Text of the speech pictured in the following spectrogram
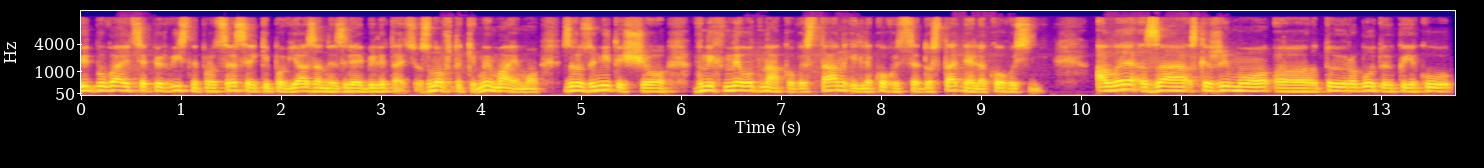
відбуваються первісні процеси, які пов'язані з реабілітацією. Знову ж таки, ми маємо зрозуміти, що в них не однаковий стан, і для когось це достатньо, а для когось ні. Але за, скажімо, е, тою роботою, яку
